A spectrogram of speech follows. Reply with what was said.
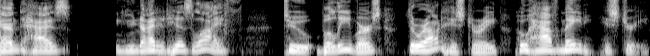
and has united his life to believers throughout history who have made history.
